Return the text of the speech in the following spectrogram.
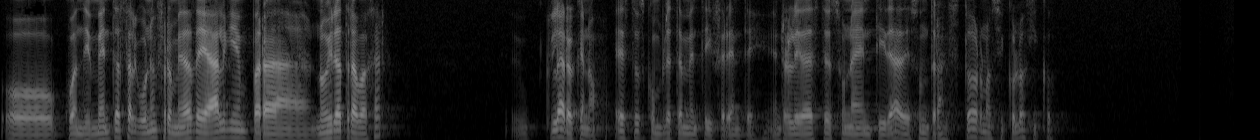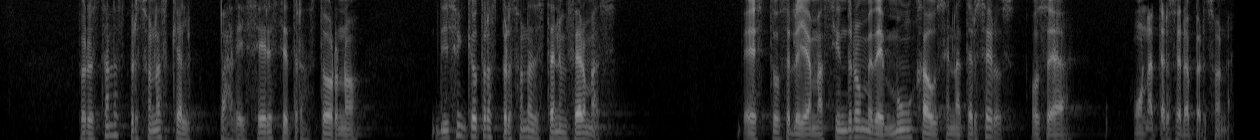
O cuando inventas alguna enfermedad de alguien para no ir a trabajar. Claro que no, esto es completamente diferente. En realidad esto es una entidad, es un trastorno psicológico. Pero están las personas que al padecer este trastorno dicen que otras personas están enfermas. Esto se le llama síndrome de Munchausen a terceros, o sea, una tercera persona.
